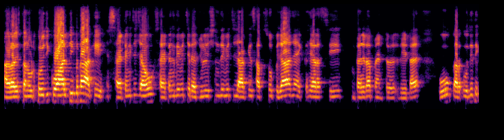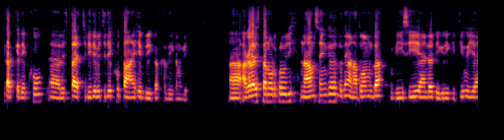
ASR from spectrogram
ਅਗਲਾ ਰਿਸ਼ਤਾ ਨੋਟ ਕਰੋ ਜੀ ਕੁਆਲਿਟੀ ਵਧਾ ਕੇ ਸੈਟਿੰਗ 'ਚ ਜਾਓ ਸੈਟਿੰਗ ਦੇ ਵਿੱਚ ਰੈਜੂਲੇਸ਼ਨ ਦੇ ਵਿੱਚ ਜਾ ਕੇ 750 ਜਾਂ 1080 ਦਾ ਜਿਹੜਾ ਪ੍ਰਿੰਟ ਰੇਟ ਹੈ ਉਹ ਕਰ, ਉਹਦੇ ਤੇ ਕਰਕੇ ਦੇਖੋ, ਅਹ ਰਿਸ਼ਤਾ HD ਦੇ ਵਿੱਚ ਦੇਖੋ ਤਾਂ ਇਹ ਬਰੀਕ ਅੱਖਰ ਦੇਖਣਗੇ। ਅਗਲਾ ਰਿਸ਼ਤਾ ਨੋਟ ਕਰੋ ਜੀ, ਨਾਮ ਸਿੰਘ, ਲੁਧਿਆਣਾ ਤੋਂ ਆ ਮੁੰਡਾ BCA ਐਂਡ ਡਿਗਰੀ ਕੀਤੀ ਹੋਈ ਹੈ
